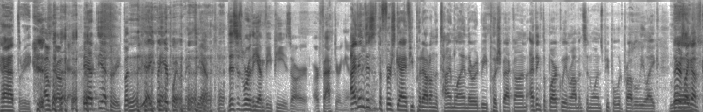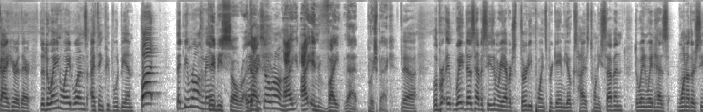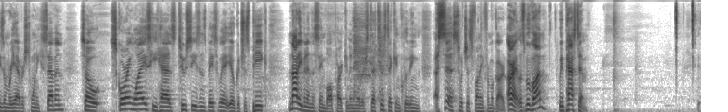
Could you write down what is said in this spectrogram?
Had three. Okay. okay. He had, he had three, but yeah, but your point remains. Yeah. yeah. This is where the MVPs are are factoring in. I think this is the first guy. If you put out on the timeline, there would be pushback on. I think the Barkley and Robinson ones, people would probably like. There's Yeah. like a guy here or there. The Dwayne Wade ones, I think people would be in, but they'd be wrong, man. They'd be so wrong. They'd That- be so wrong. I, I invite that pushback. Yeah. LeBron, Wade does have a season where he averaged 30 points per game. Yoke's high is 27. Dwayne Wade has one other season where he averaged 27. So scoring wise, he has two seasons basically at Jokic's peak. Not even in the same ballpark in any other statistic, including assists, which is funny from a guard. All right, let's move on. We passed him.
